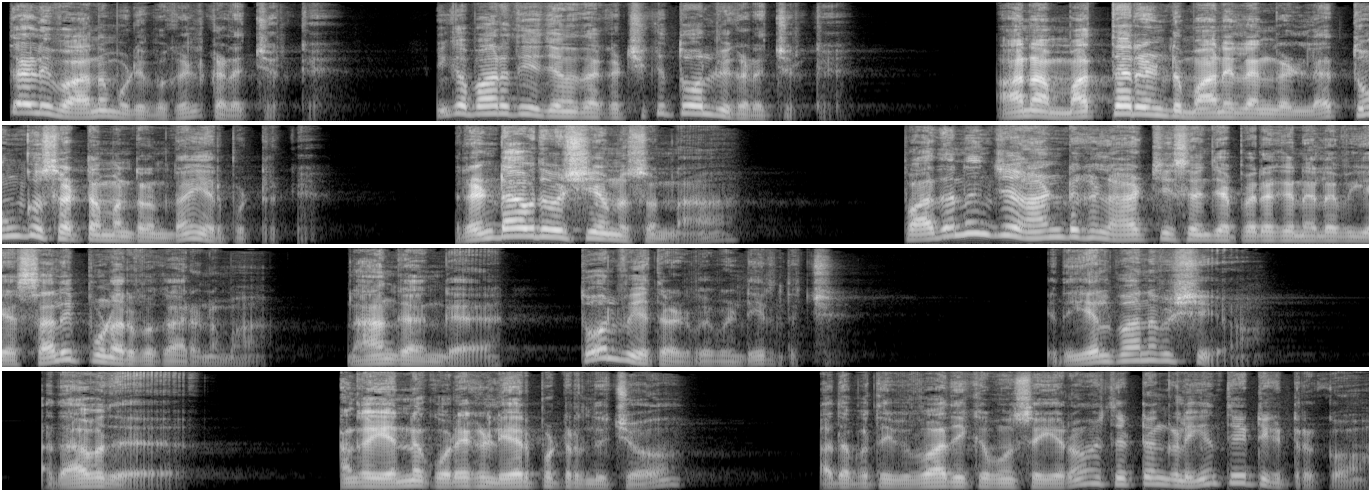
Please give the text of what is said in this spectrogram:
தெளிவான முடிவுகள் கிடைச்சிருக்கு. இங்க பாரதிய ஜனதா கட்சிக்கு தோல்வி கிடைச்சிருக்கு. ஆனா மற்ற ரெண்டு மாநிலங்களில் தொங்கு சட்டமன்றம் தான் ஏற்பட்டிருக்கு. ரெண்டாவது விஷயம்னு சொன்னா பதினஞ்சு ஆண்டுகள் ஆட்சி செஞ்ச பிறகு நிலவிய சலிப்புணர்வு காரணமா நாங்க அங்க தோல்வியை தழுவ வேண்டியிருந்துச்சு. இது இயல்பான விஷயம். அதாவது அங்க என்ன குறைகள் ஏற்பட்டிருந்துச்சோ அதை பற்றி விவாதிக்கவும் செய்கிறோம் திட்டங்களையும் தீட்டிக்கிட்டு இருக்கோம்.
